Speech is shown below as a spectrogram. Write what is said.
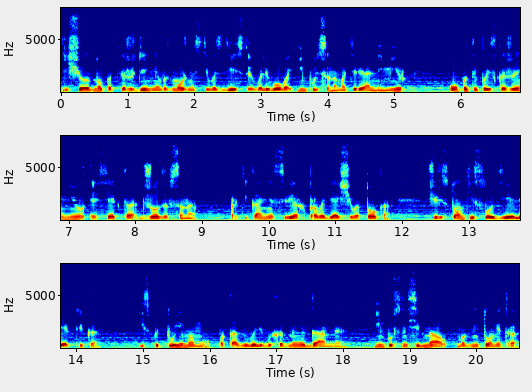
Еще одно подтверждение возможности воздействия волевого импульса на материальный мир – опыты по искажению эффекта Джозефсона, протекание сверхпроводящего тока через тонкий слой диэлектрика. Испытуемому показывали выходные данные, импульсный сигнал магнитометра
